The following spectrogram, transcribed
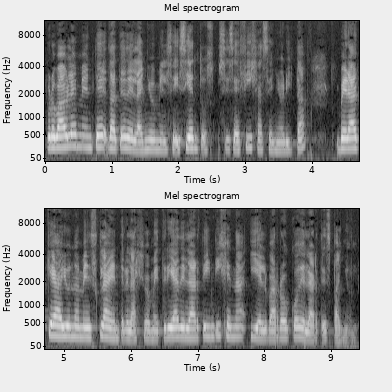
Probablemente date del año 1600. Si se fija, señorita, verá que hay una mezcla entre la geometría del arte indígena y el barroco del arte español.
